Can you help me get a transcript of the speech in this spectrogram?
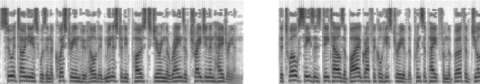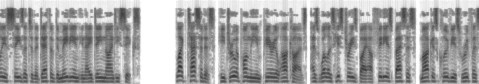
Suetonius was an equestrian who held administrative posts during the reigns of Trajan and Hadrian. The Twelve Caesars details a biographical history of the Principate from the birth of Julius Caesar to the death of Domitian in AD 96. Like Tacitus, he drew upon the imperial archives, as well as histories by Aufidius Bassus, Marcus Cluvius Rufus,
